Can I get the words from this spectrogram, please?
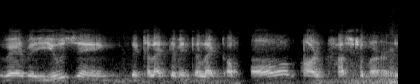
where we're using the collective intellect of all our customers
